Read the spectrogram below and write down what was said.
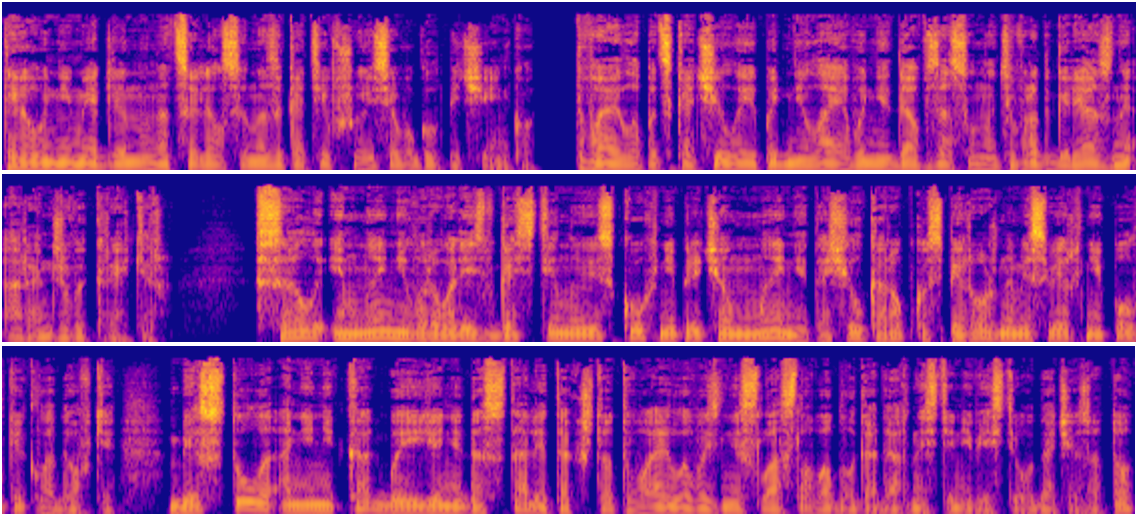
Тео немедленно нацелился на закатившуюся в угол печеньку. Твайла подскочила и подняла его, не дав засунуть в рот грязный оранжевый крекер. Сэл и Мэнни ворвались в гостиную из кухни, причем Мэнни тащил коробку с пирожными с верхней полки кладовки. Без стула они никак бы ее не достали, так что Твайла вознесла слова благодарности невесте удачи за то,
